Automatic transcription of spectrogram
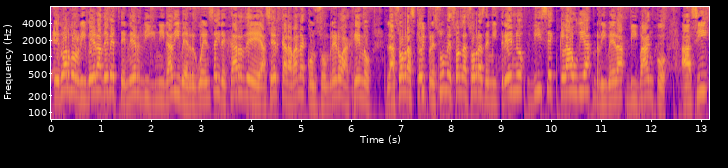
Eduardo Rivera debe tener dignidad y vergüenza y dejar de hacer caravana con sombrero ajeno. Las obras que hoy presume son las obras de Mitreno, dice Claudia Rivera Vivanco. Así,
